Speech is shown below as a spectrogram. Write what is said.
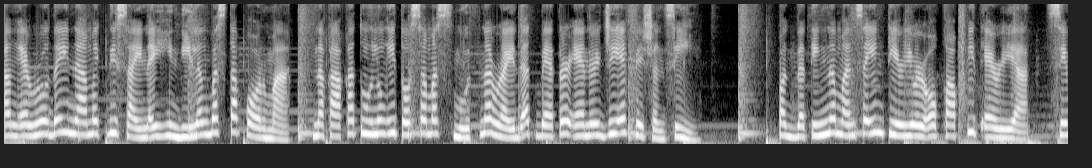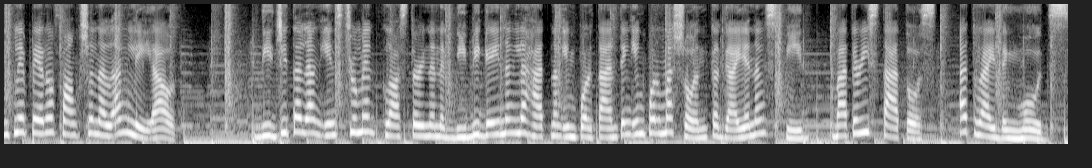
Ang aerodynamic design ay hindi lang basta forma, nakakatulong ito sa mas smooth na ride at better energy efficiency. Pagdating naman sa interior o cockpit area, simple pero functional ang layout. Digital ang instrument cluster na nagbibigay ng lahat ng importanteng impormasyon kagaya ng speed, battery status, at riding modes.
